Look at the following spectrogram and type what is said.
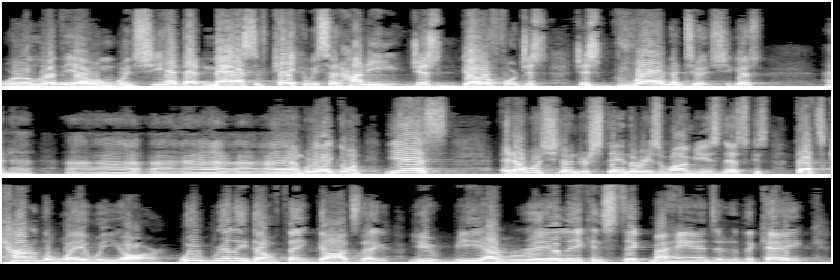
where Olivia, when she had that massive cake, and we said, honey, just go for it. Just, just grab into it. She goes, uh, uh, uh, uh, uh, and we're like going, yes. And I want you to understand the reason why I'm using this because that's kind of the way we are. We really don't think God's that. You, me, I really can stick my hands into the cake.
